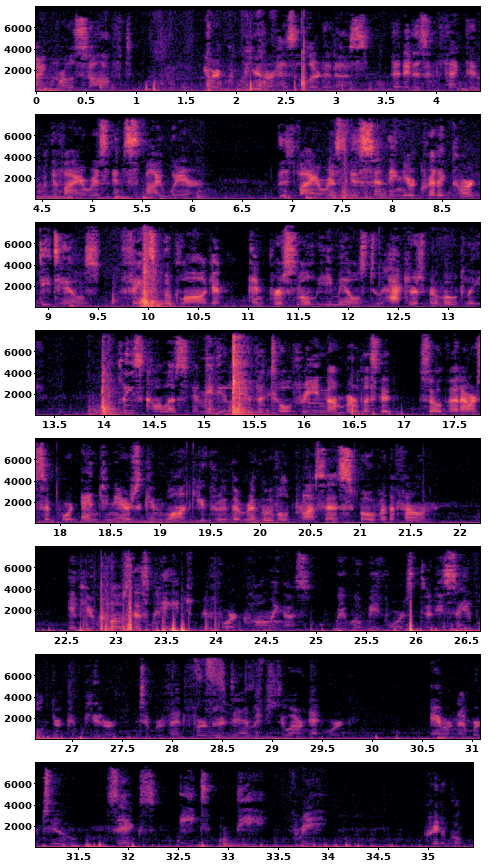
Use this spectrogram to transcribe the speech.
Microsoft. Your computer has alerted us that it is infected with the virus and spyware. This virus is sending your credit card details, Facebook login, and personal emails to hackers remotely. Please call us immediately at the toll-free number listed so that our support engineers can walk you through the removal process over the phone. If you close this page before calling us, we will be forced to disable your computer to prevent further damage to our network number B, 3. Critical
